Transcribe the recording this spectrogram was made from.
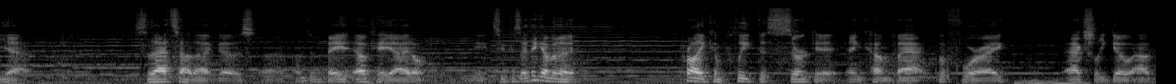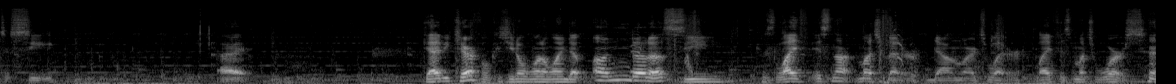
yeah. So that's how that goes. Uh, I'm debating. Okay, yeah, I don't need to because I think I'm gonna probably complete this circuit and come back before I actually go out to sea. Alright. Gotta be careful because you don't want to wind up under the sea. Because life is not much better down where it's wetter. Life is much worse.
